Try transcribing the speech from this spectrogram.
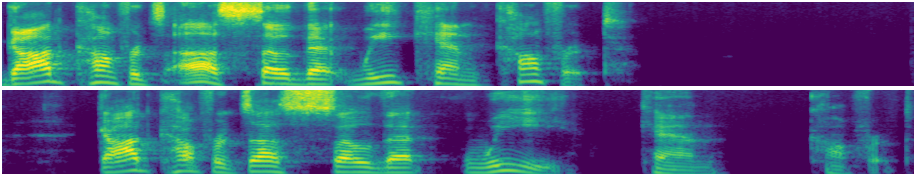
God comforts us so that we can comfort. God comforts us so that we can comfort.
